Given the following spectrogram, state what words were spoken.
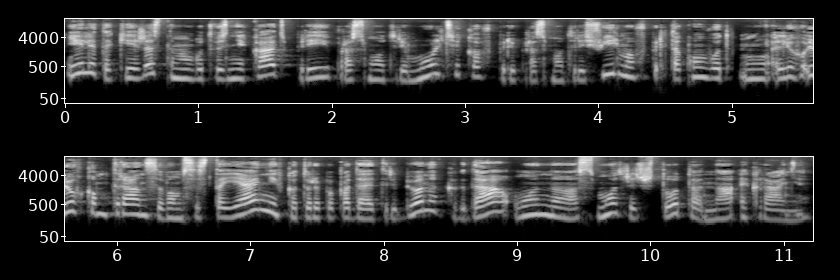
Или такие жесты могут возникать при просмотре мультиков, при просмотре фильмов, при таком вот легком трансовом состоянии, в которое попадает ребенок, когда он а, смотрит что-то на экране.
